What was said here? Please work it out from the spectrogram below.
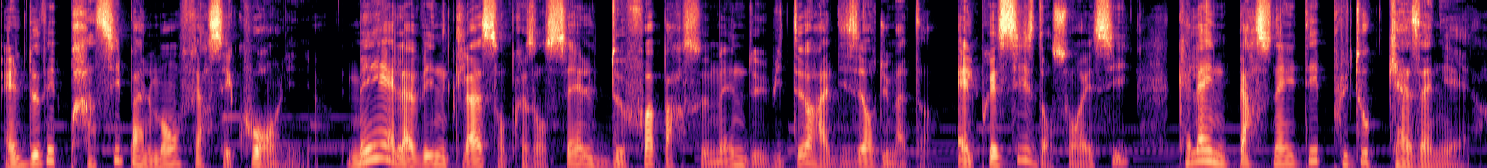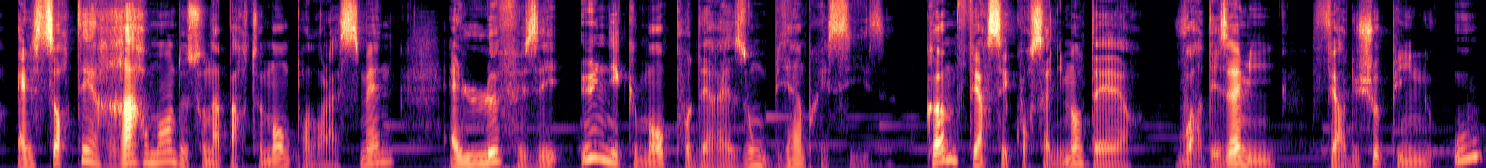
elle devait principalement faire ses cours en ligne. Mais elle avait une classe en présentiel deux fois par semaine de 8h à 10h du matin. Elle précise dans son récit qu'elle a une personnalité plutôt casanière. Elle sortait rarement de son appartement pendant la semaine, elle le faisait uniquement pour des raisons bien précises. Comme faire ses courses alimentaires, voir des amis, faire du shopping ou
